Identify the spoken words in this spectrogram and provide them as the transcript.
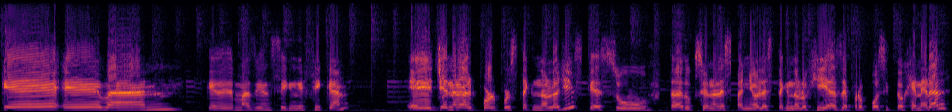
que eh, van, que más bien significan eh, General Purpose Technologies, que su traducción al español es tecnologías de propósito general.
